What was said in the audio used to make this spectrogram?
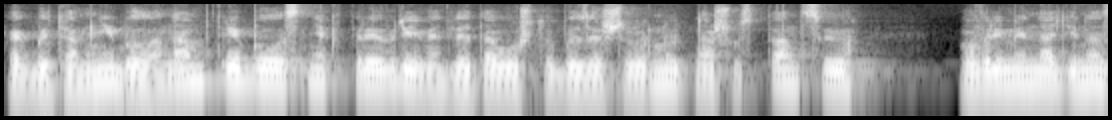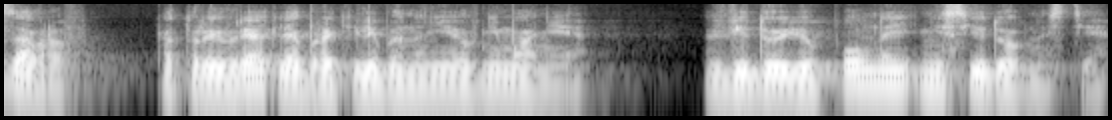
Как бы там ни было, нам требовалось некоторое время для того, чтобы зашвырнуть нашу станцию во времена динозавров, которые вряд ли обратили бы на нее внимание, ввиду ее полной несъедобности.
